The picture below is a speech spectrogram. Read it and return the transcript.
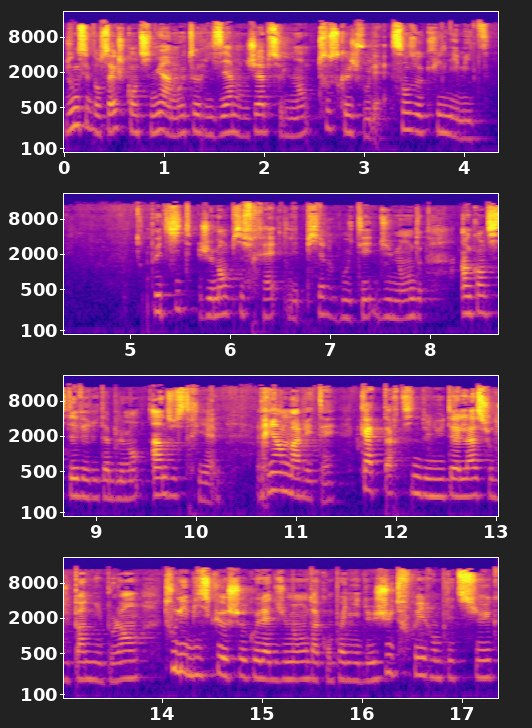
Donc c'est pour ça que je continue à m'autoriser à manger absolument tout ce que je voulais, sans aucune limite. Petite, je m'empifferais les pires goûters du monde en quantité véritablement industrielle. Rien ne m'arrêtait. Quatre tartines de Nutella sur du pain de mie blanc, tous les biscuits au chocolat du monde accompagnés de jus de fruits remplis de sucre,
